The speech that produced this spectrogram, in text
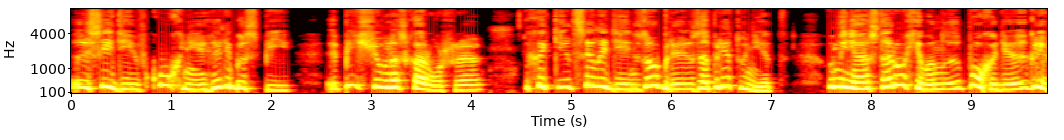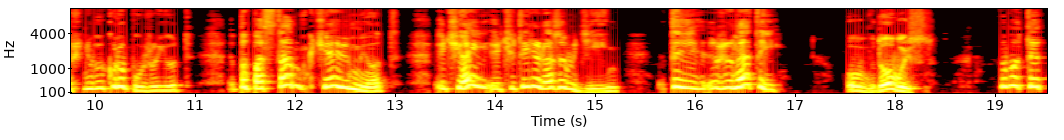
Сиди в кухне, либо спи. Пища у нас хорошая. Хоть целый день зобли, запрету нет. У меня старухи вон походе грешневую крупу жуют. По постам к чаю мед. Чай четыре раза в день. Ты женатый? — Вдовый-с. — Вот это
